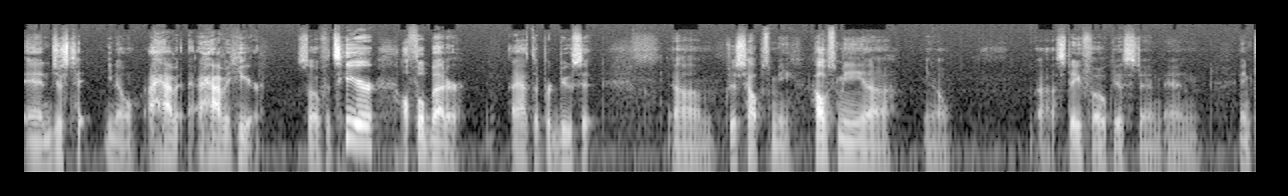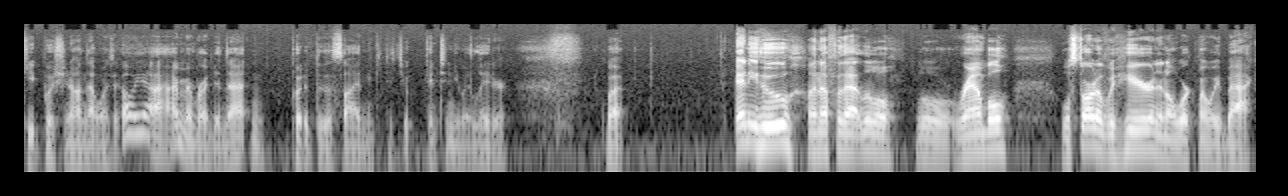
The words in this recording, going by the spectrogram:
and just you know I have it I have it here. So if it's here, I'll feel better. I have to produce it. Um, just helps me helps me uh, you know uh, stay focused and and and keep pushing on that one. Say, oh yeah, I remember I did that, and put it to the side and continue, continue it later. But anywho, enough of that little little ramble. We'll start over here and then I'll work my way back.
